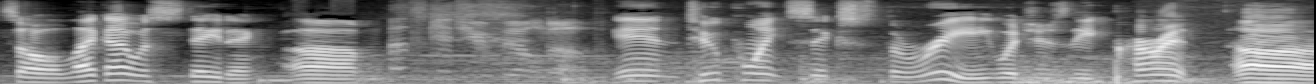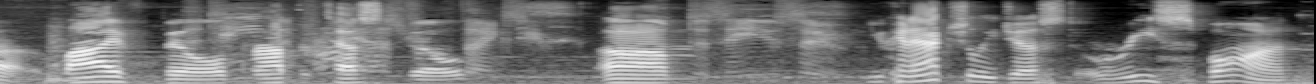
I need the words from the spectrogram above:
so, like I was stating, um, Let's get you filled up. in 2.63, which is the current uh, live build, not the test build, you. um, you you can actually just respawn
